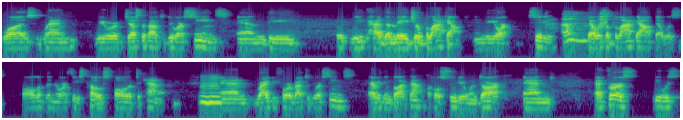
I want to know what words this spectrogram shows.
was when we were just about to do our scenes and the we had the major blackout in New York City. Oh. That was a blackout that was all of the Northeast coast, all up to Canada. Mhm. And right before we're about to do our scenes, everything blacked out. The whole studio went dark. And at first, it was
